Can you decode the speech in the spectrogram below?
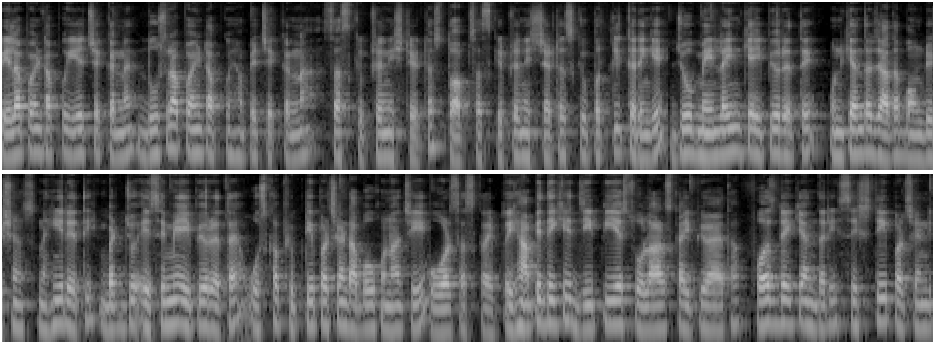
पहला पॉइंट आपको ये चेक करना है। दूसरा पॉइंट आपको यहाँ पे चेक करना सब्सक्रिप्शन स्टेटस तो आप सब्सक्रिप्शन स्टेटस के ऊपर क्लिक करेंगे। जो मेन लाइन के आईपीओ रहते हैं, उनके अंदर ज़्यादा बाउंडेशन नहीं रहती बट जो एस एम रहता है, उसका फिफ्टी परसेंट अबव होना चाहिए ओवर सब्सक्राइब तो यहाँ पे देखिए जीपीएस सोलार्स का आईपीओ आया था। फ़र्स्ट डे के अंदर ही सिक्सटी परसेंट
